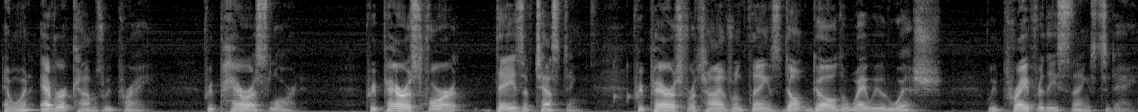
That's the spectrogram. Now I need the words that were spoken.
And whenever it comes, we pray. Prepare us, Lord. Prepare us for days of testing. Prepare us for times when things don't go the way we would wish. We pray for these things today.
